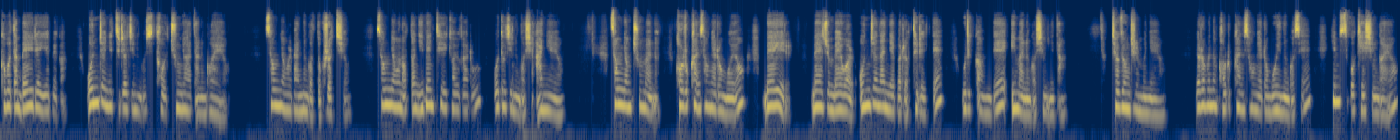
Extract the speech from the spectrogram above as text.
그보다 매일의 예배가 온전히 드려지는 것이 더 중요하다는 거예요. 성령을 받는 것도 그렇지요. 성령은 어떤 이벤트의 결과로 얻어지는 것이 아니에요. 성령 충만은 거룩한 성회로 모여 매일, 매주, 매월 온전한 예배를 드릴 때 우리 가운데 임하는 것입니다. 적용 질문이에요. 여러분은 거룩한 성회로 모이는 것에 힘쓰고 계신가요?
